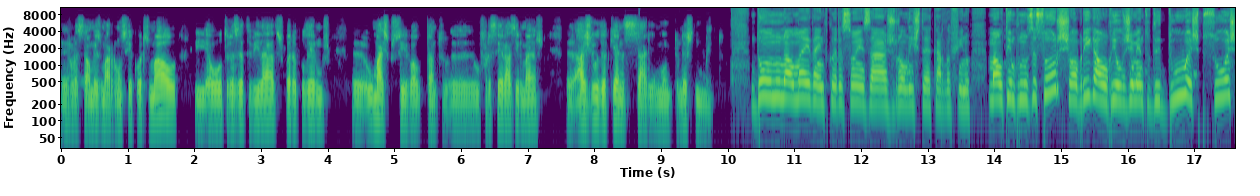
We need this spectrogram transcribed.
em relação mesmo à renúncia quaresmal e a outras atividades, para podermos, eh, o mais possível, portanto, eh, oferecer às irmãs a ajuda que é necessária muito neste momento. Dom Nuno Almeida, em declarações à jornalista Carla Fino. Mau tempo nos Açores obriga ao realojamento de duas pessoas,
